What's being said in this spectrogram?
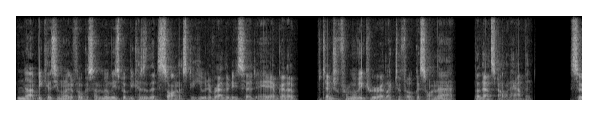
not because he wanted to focus on movies, but because of the dishonesty. He would have rather he said, Hey, I've got a potential for movie career, I'd like to focus on that. But that's not what happened. So,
